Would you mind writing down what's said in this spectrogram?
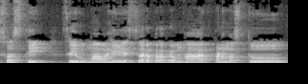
స్వస్తి శ్రీ ఉమామహేశ్వర పరబ్రహ్మార్పణమస్తు.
